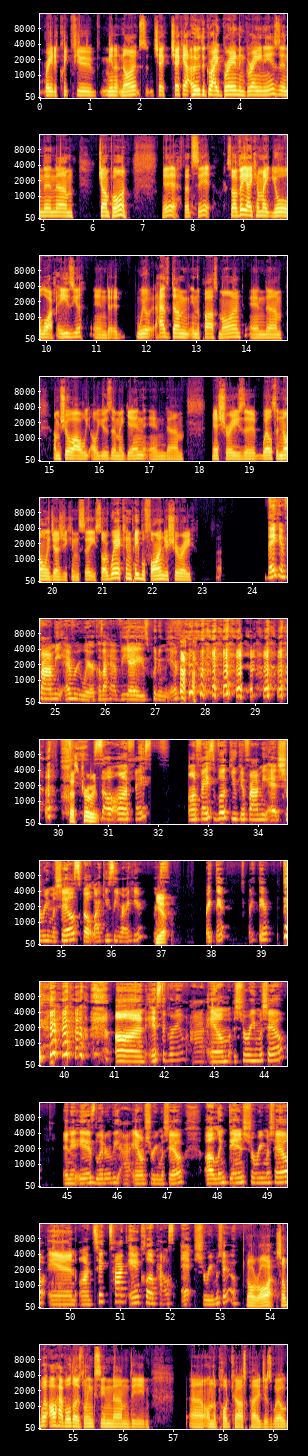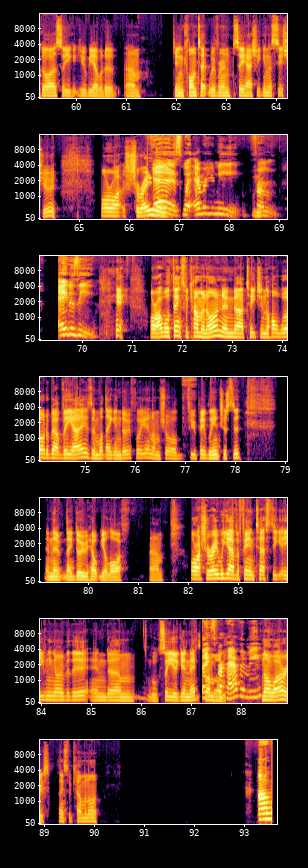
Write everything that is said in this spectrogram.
read a quick few minute notes, check check out who the great Brandon Green is, and then um, jump on. Yeah, that's it. So a VA can make your life easier, and it will has done in the past mine, and um, I'm sure I'll I'll use them again. And um, yeah, Sheri's a wealth of knowledge, as you can see. So where can people find you, Sheri? They can find me everywhere because I have VAs putting me everywhere. That's true. So on face on Facebook, you can find me at Sheri Michele, spelled like you see right here. Yep. Right there. Right there. on Instagram, I am Sheri Michele. And it is literally I am Sheri Michele uh, LinkedIn, Sheri Michele, and on TikTok and Clubhouse at Sheri Michele. All right. So we'll, I'll have all those links in um, the uh, on the podcast page as well, guys. So you, you'll be able to um, get in contact with her and see how she can assist you. All right, Sheri. Yes, will... whatever you need from A to Z. All right. Well, thanks for coming on and uh, teaching the whole world about VAs and what they can do for you. And I'm sure a few people are interested, and they they do help your life. Um, all right, Sheri. Well, you have a fantastic evening over there, and um, we'll see you again next thanks time. Thanks for having me. No worries. Thanks for coming on. All right.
